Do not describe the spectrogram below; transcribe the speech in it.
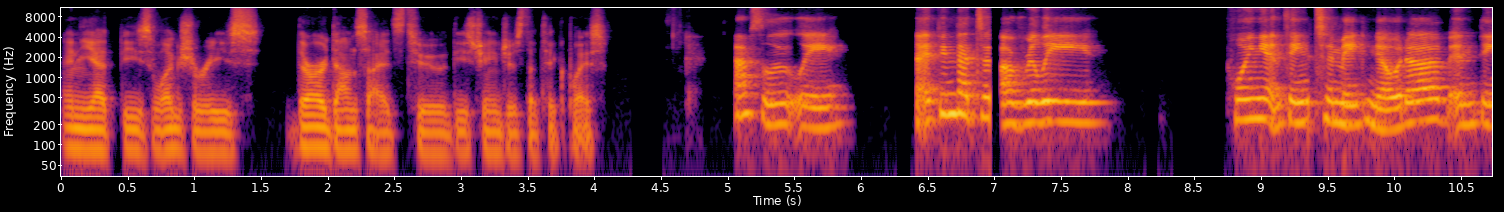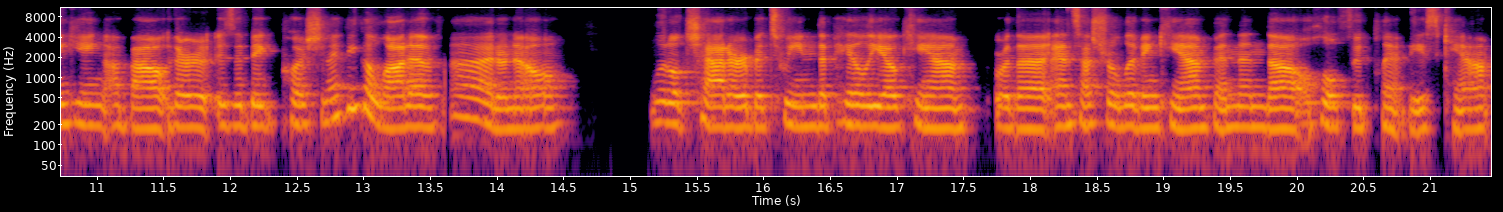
And yet, these luxuries, there are downsides to these changes that take place. Absolutely. I think that's a really poignant thing to make note of and thinking about there is a big push. And i think a lot of uh, i don't know little chatter between the paleo camp or the ancestral living camp and then the whole food plant-based camp.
